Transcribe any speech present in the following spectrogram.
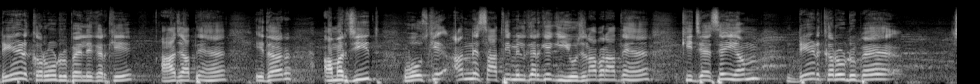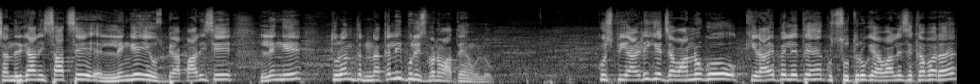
डेढ़ करोड़ रुपए लेकर के आ जाते हैं। इधर अमरजीत वो उसके अन्य साथी मिलकर के एक योजना बनाते हैं कि जैसे ही हम डेढ़ करोड़ रुपए चंद्रिका निषाद से लेंगे, या उस व्यापारी से लेंगे, तुरंत नकली पुलिस बनवाते हैं वो लोग। कुछ पीआरडी के जवानों को किराए पे लेते हैं, कुछ सूत्रों के हवाले से खबर है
